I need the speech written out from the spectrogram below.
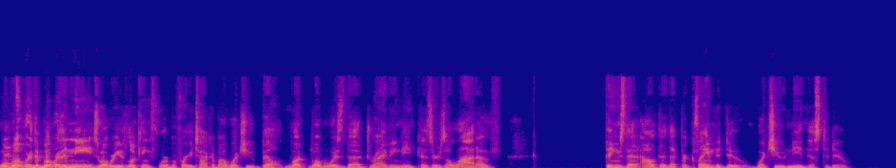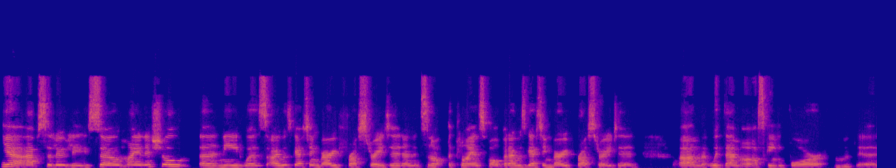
well what were the what were the needs? What were you looking for before you talk about what you built? What what was the driving need? Because there's a lot of things that out there that proclaim to do what you need this to do. Yeah, absolutely. So my initial uh, need was I was getting very frustrated, and it's not the client's fault, but I was getting very frustrated um, with them asking for mm, uh,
